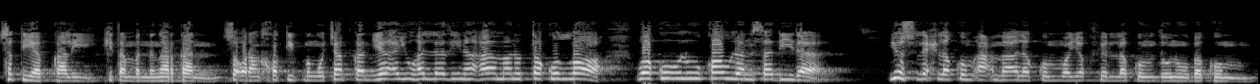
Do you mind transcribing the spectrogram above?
Setiap kali kita mendengarkan seorang khotib mengucapkan ya ayyuhalladzina amanu taqullah wa qulu qawlan sadida yuslih lakum a'malakum wa yaghfir lakum dhunubakum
